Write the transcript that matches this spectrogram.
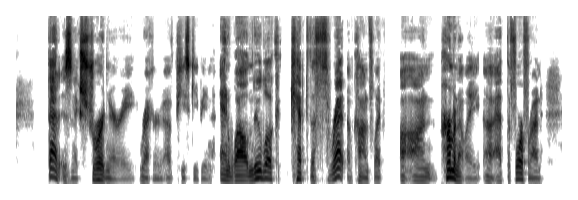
That is an extraordinary record of peacekeeping. And while New Look kept the threat of conflict uh, on permanently uh, at the forefront,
